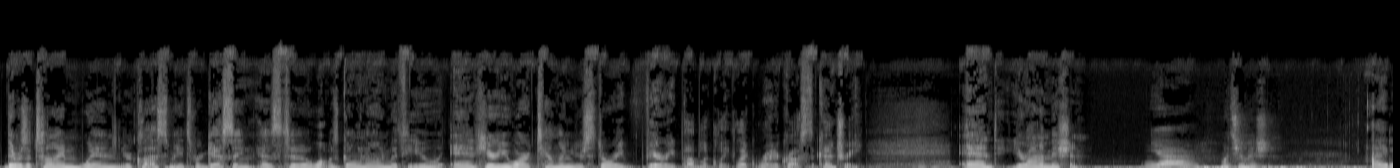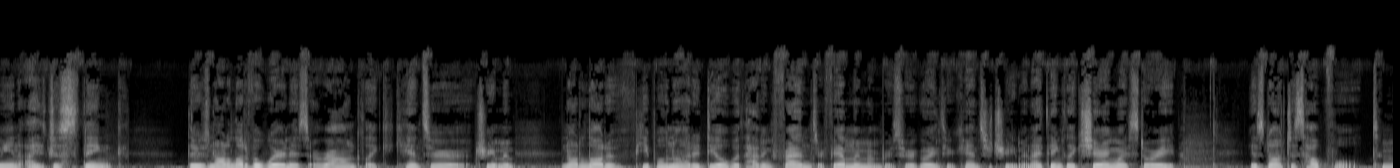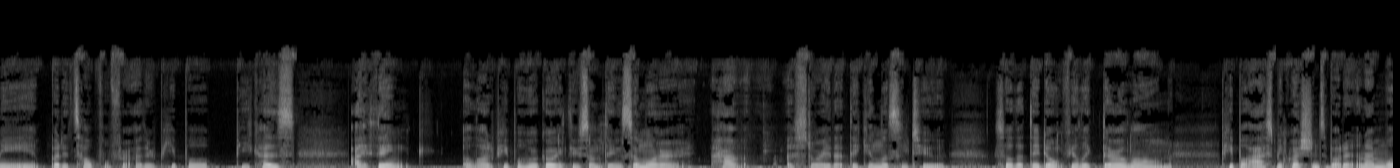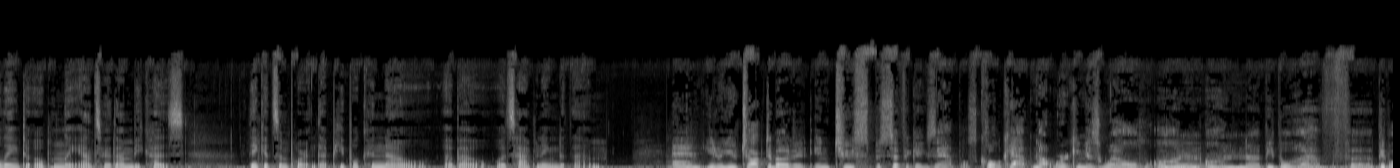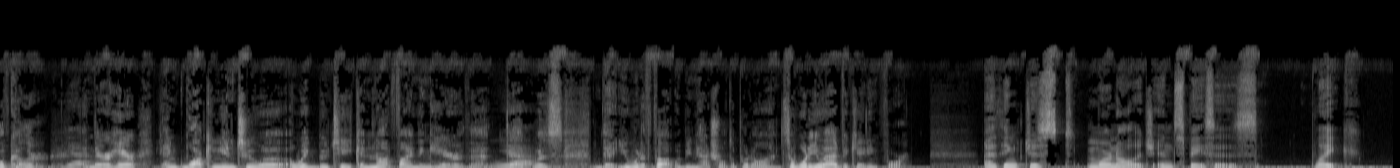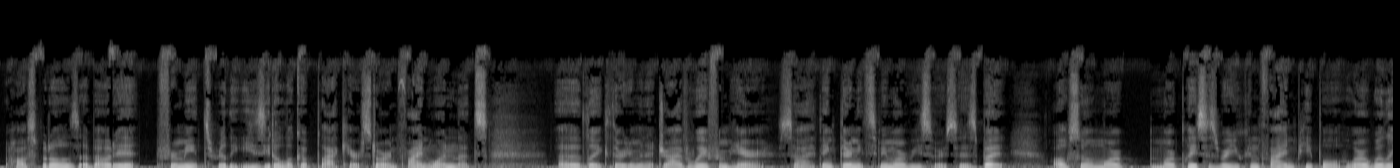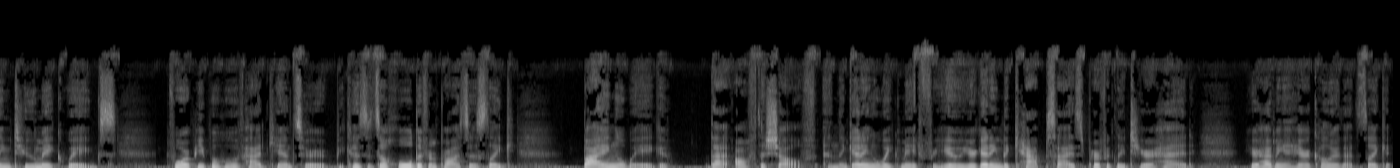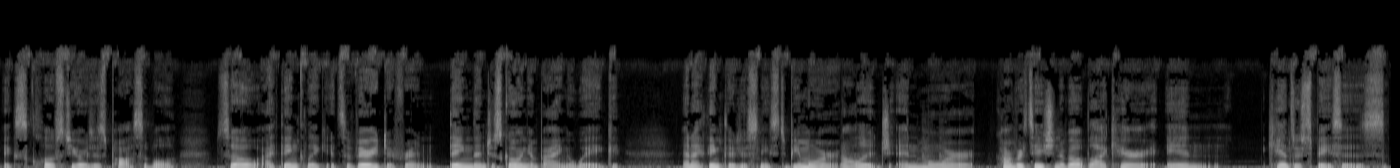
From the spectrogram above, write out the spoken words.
there was a time when your classmates were guessing as to what was going on with you, and here you are telling your story very publicly, like right across the country. Mm-hmm. And you're on a mission. Yeah. What's your mission? I mean, I just think there's not a lot of awareness around like cancer treatment. Not a lot of people know how to deal with having friends or family members who are going through cancer treatment. I think like sharing my story is not just helpful to me, but it's helpful for other people because I think a lot of people who are going through something similar have a story that they can listen to so that they don't feel like they're alone. People ask me questions about it, and I'm willing to openly answer them because I think it's important that people can know about what's happening to them. And you know, you talked about it in two specific examples: cold cap not working as well on Mm-hmm. on uh, people who have uh, people of color Yeah. and their hair, and walking into a, a wig boutique and not finding hair that Yeah. that was that you would have thought would be natural to put on. So, what are you advocating for? I think just more knowledge in spaces like hospitals about it. For me, it's really easy to look up black hair store and find one that's a like 30 minute drive away from here. So I think there needs to be more resources, but also more more places where you can find people who are willing to make wigs for people who have had cancer because it's a whole different process like buying a wig that off the shelf and then getting a wig made for you. You're getting the cap sized perfectly to your head. You're having a hair color that's like as close to yours as possible. So I think like it's a very different thing than just going and buying a wig. And I think there just needs to be more knowledge and more conversation about black hair in cancer spaces.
